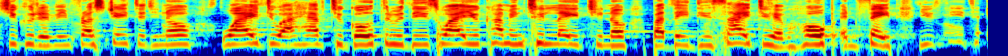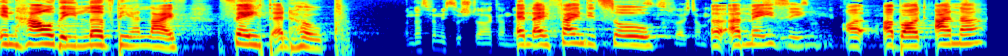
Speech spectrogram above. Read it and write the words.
She could have been frustrated, you know, why do I have to go through this? Why are you coming too late, you know? But they decide to have hope and faith. You see it in how they live their life faith and hope. And I find it so uh, amazing uh, about Anna,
